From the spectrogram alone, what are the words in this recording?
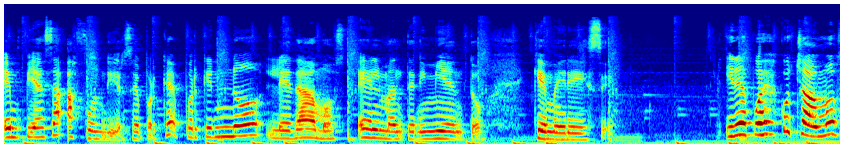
empieza a fundirse. ¿Por qué? Porque no le damos el mantenimiento que merece. Y después escuchamos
